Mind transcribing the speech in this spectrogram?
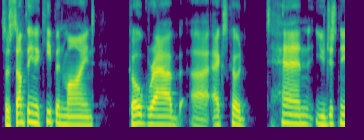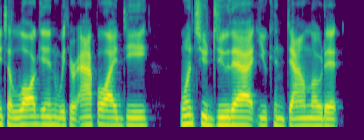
So something to keep in mind, go grab uh, Xcode 10. You just need to log in with your Apple ID. Once you do that, you can download it.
